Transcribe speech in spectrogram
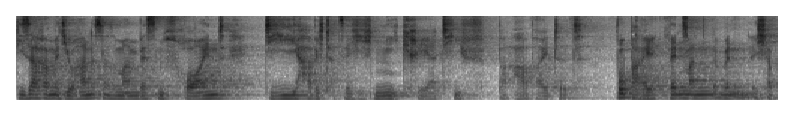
die Sache mit Johannes, also meinem besten Freund, die habe ich tatsächlich nie kreativ bearbeitet. Wobei, wenn man, wenn ich habe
